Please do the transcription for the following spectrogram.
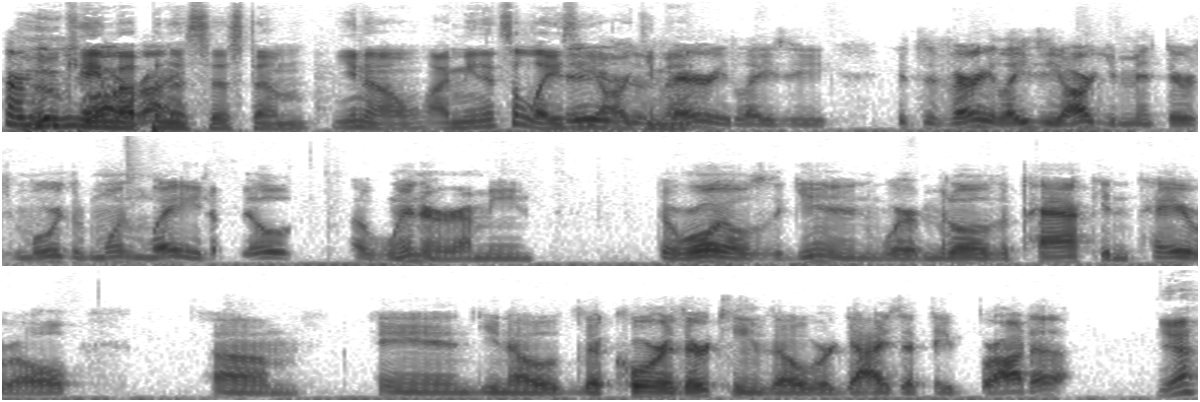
I mean, who came up in the system. You know, I mean, it's a It lazy is a argument. very lazy. It's a very lazy argument. There's more than one way to build a winner. I mean, the Royals again were middle of the pack in payroll, um, and you know the core of their team though were guys that they brought up. Yeah,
